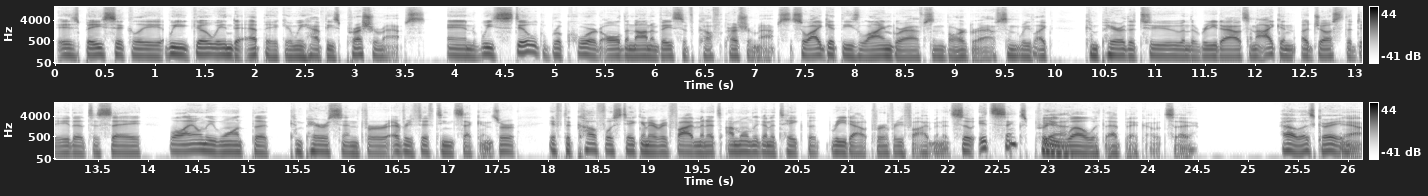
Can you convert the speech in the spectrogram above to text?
is basically we go into Epic and we have these pressure maps and we still record all the non-invasive cuff pressure maps. So I get these line graphs and bar graphs and we like compare the two and the readouts and I can adjust the data to say, well, I only want the comparison for every 15 seconds or if the cuff was taken every five minutes, I'm only going to take the readout for every five minutes. So it syncs pretty Yeah. well with Epic, I would say. Oh, that's great. Yeah.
